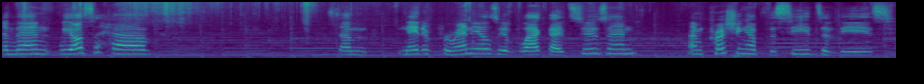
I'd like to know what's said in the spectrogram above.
And then we also have some native perennials. We have black-eyed Susan. I'm crushing up the seeds of these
